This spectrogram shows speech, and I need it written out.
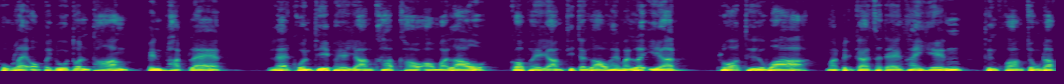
ถูกไล่ออกไปดูต้นทางเป็นผลัดแรก และคนที่พยายามคาบข่าวเอามาเล่า ก็พยายามที่จะเล่าให้มันละเอียด เพราะถือว่ามันเป็นการแสดงให้เห็นถึงความจงรัก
